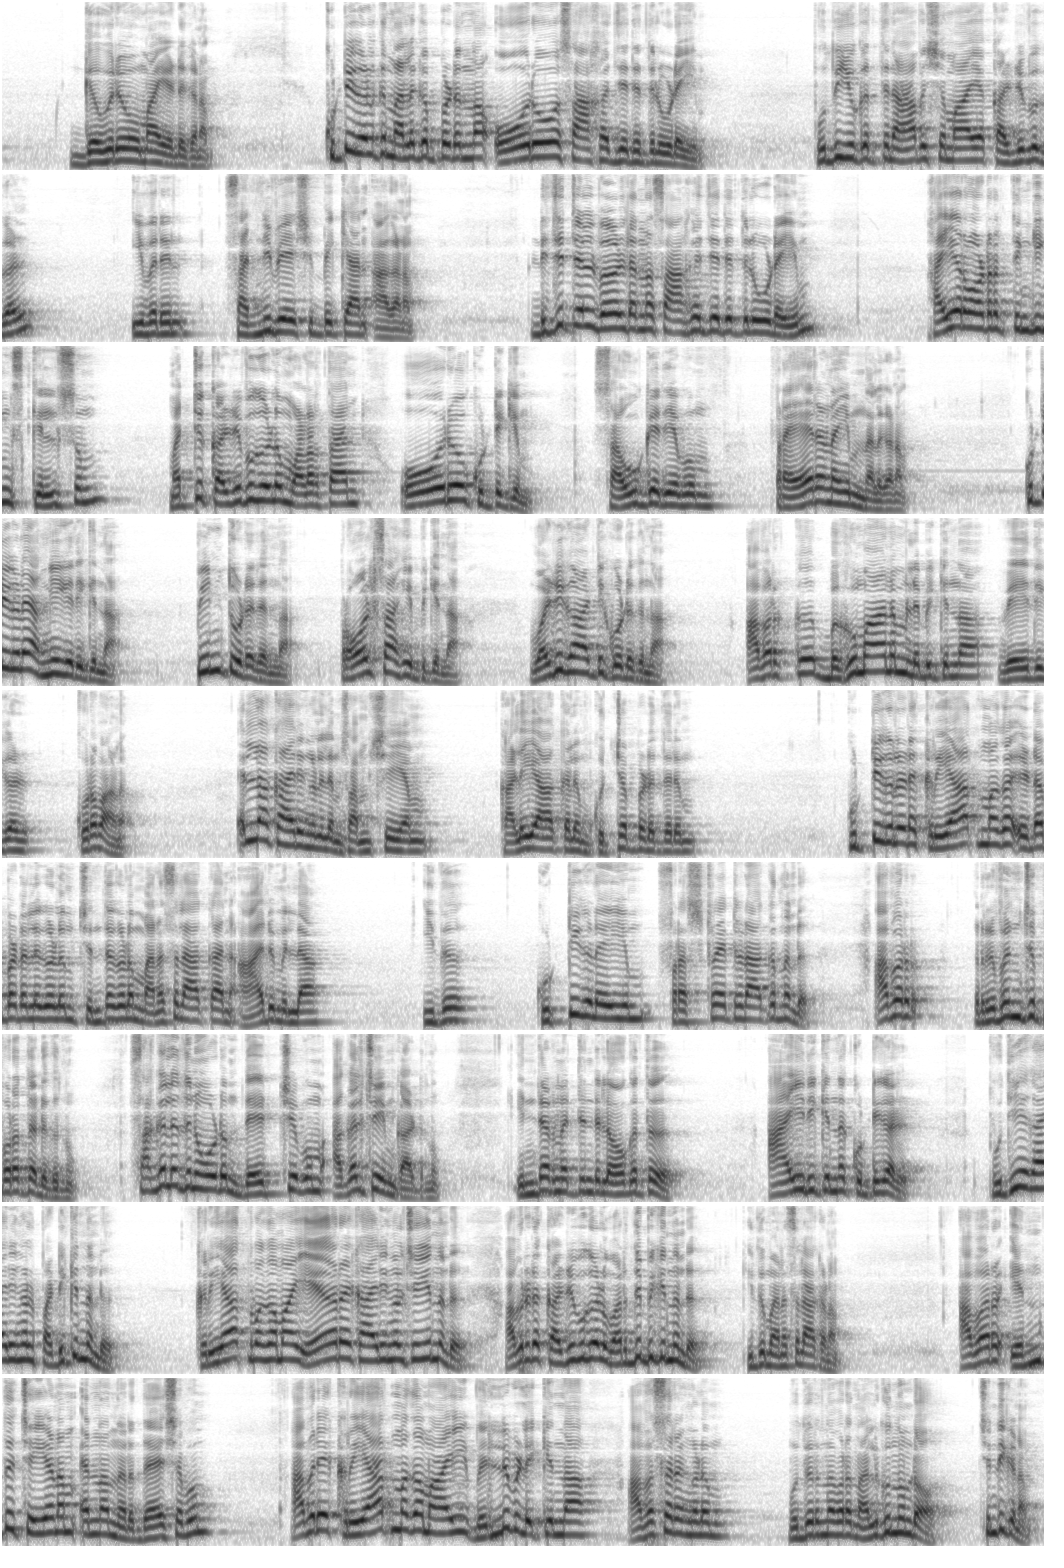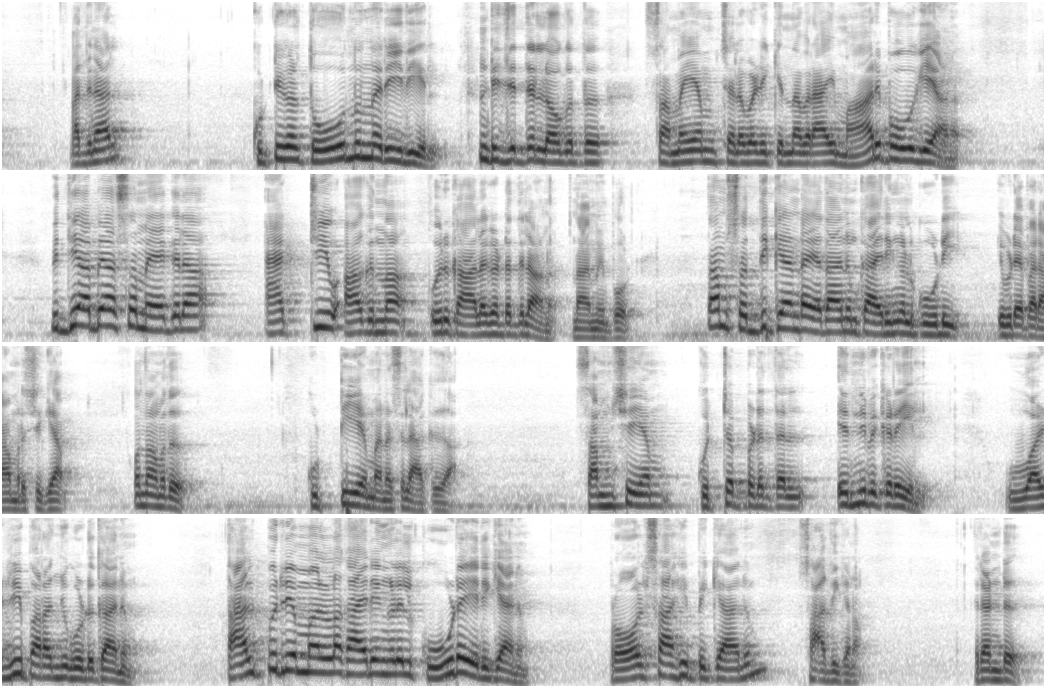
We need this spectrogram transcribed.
ഗൗരവമായി എടുക്കണം. കുട്ടികൾക്ക് നൽകപ്പെടുന്ന ഓരോ സാഹചര്യത്തിലൂടെയും പുതുയുഗത്തിനാവശ്യമായ കഴിവുകൾ ഇവരിൽ സന്നിവേശിപ്പിക്കാൻ ആകണം. ഡിജിറ്റൽ വേൾഡ് എന്ന സാഹചര്യത്തിലൂടെയും ഹയർ ഓർഡർ തിങ്കിങ് സ്കിൽസും മറ്റു കഴിവുകളും വളർത്താൻ ഓരോ കുട്ടിക്കും സൗകര്യവും പ്രേരണയും നൽകണം. കുട്ടികളെ അംഗീകരിക്കുന്ന പിന്തുടരുന്ന പ്രോത്സാഹിപ്പിക്കുന്ന വഴികാട്ടി കൊടുക്കുന്ന അവർക്ക് ബഹുമാനം ലഭിക്കുന്ന വേദികൾ കുറവാണ്. എല്ലാ കാര്യങ്ങളിലും സംശയം കളിയാക്കലും കുറ്റപ്പെടുത്തലും കുട്ടികളുടെ ക്രിയാത്മക ഇടപെടലുകളും ചിന്തകളും മനസ്സിലാക്കാൻ ആരുമില്ല. ഇത് കുട്ടികളെയും ഫ്രസ്ട്രേറ്റഡ് ആക്കുന്നുണ്ട്. അവർ റിവഞ്ച് പുറത്തെടുക്കുന്നു. സകലതിനോടും ദേഷ്യവും അകൽച്ചയും കാട്ടുന്നു. ഇന്റർനെറ്റിന്റെ ലോകത്ത് ആയിരിക്കുന്ന കുട്ടികൾ പുതിയ കാര്യങ്ങൾ പഠിക്കുന്നുണ്ട്. ക്രിയാത്മകമായി ഏറെ കാര്യങ്ങൾ ചെയ്യുന്നുണ്ട്. അവരുടെ കഴിവുകൾ വർദ്ധിപ്പിക്കുന്നുണ്ട്. ഇത് മനസ്സിലാക്കണം. അവർ എന്ത് ചെയ്യണം എന്ന നിർദ്ദേശവും അവരെ ക്രിയാത്മകമായി വെല്ലുവിളിക്കുന്ന അവസരങ്ങളും മുതിർന്നവർ നൽകുന്നുണ്ടോ? ചിന്തിക്കണം. അതിനാൽ കുട്ടികൾ തോന്നുന്ന രീതിയിൽ ഡിജിറ്റൽ ലോകത്ത് സമയം ചെലവഴിക്കുന്നവരായി മാറിപ്പോവുകയാണ്. വിദ്യാഭ്യാസ മേഖല ആക്റ്റീവ് ആകുന്ന ഒരു കാലഘട്ടത്തിലാണ് നാം ഇപ്പോൾ നാം ശ്രദ്ധിക്കേണ്ട ഏതാനും കാര്യങ്ങൾ കൂടി ഇവിടെ പരാമർശിക്കാം. ഒന്നാമത് കുട്ടിയെ മനസ്സിലാക്കുക. സംശയം കുറ്റപ്പെടുത്തൽ എന്നിവയ്ക്കിടയിൽ വഴി പറഞ്ഞു കൊടുക്കാനും താല്പര്യമുള്ള കാര്യങ്ങളിൽ കൂടെയിരിക്കാനും പ്രോത്സാഹിപ്പിക്കാനും സാധിക്കണം. രണ്ട്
